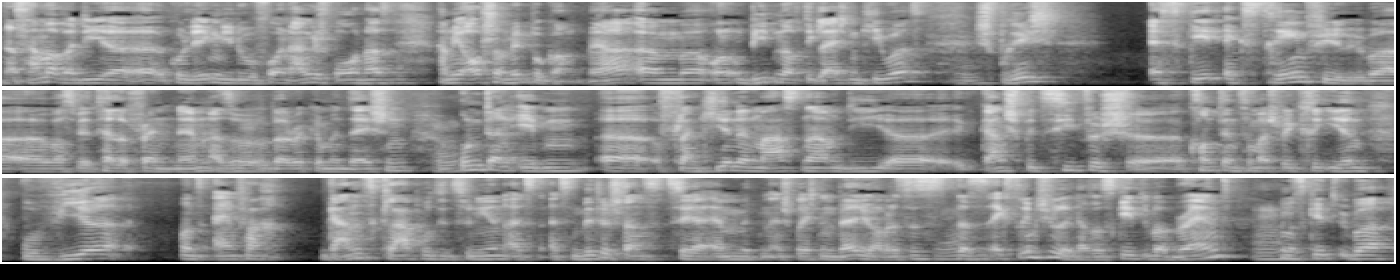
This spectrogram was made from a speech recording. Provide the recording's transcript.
das haben aber die äh, Kollegen, die du vorhin angesprochen hast, haben die auch schon mitbekommen, ja, ähm, und, und, bieten auf die gleichen Keywords. Mhm. Sprich, es geht extrem viel über, äh, was wir Telefriend nennen, also mhm. über Recommendation mhm. und dann eben äh, flankierenden Maßnahmen, die äh, ganz spezifisch äh, Content zum Beispiel kreieren, wo wir uns einfach ganz klar positionieren als, als Mittelstands-CRM mit einem entsprechenden Value. Aber das ist, mhm. das ist extrem schwierig. Also es geht über Brand mhm. und es geht über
